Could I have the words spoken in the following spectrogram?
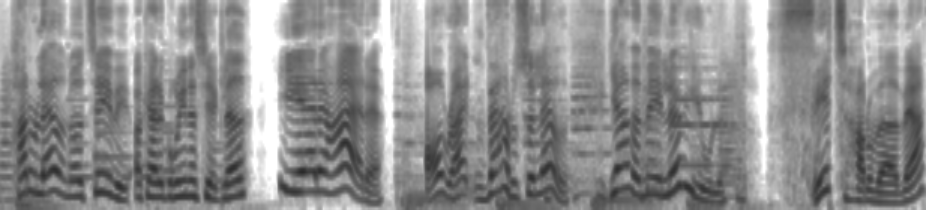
har du lavet noget tv? Og kategorien siger glad, ja, det har jeg da. Alright, hvad har du så lavet? Jeg har været med i Lykkehjulet. Fedt, har du været vært?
